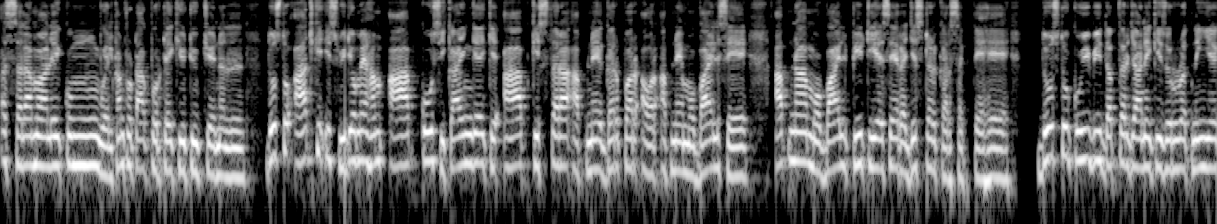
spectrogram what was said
असलकुम welcome to talk for tech YouTube channel दोस्तों, आज की इस वीडियो में हम आपको सिखाएँगे कि आप किस तरह अपने घर पर और अपने मोबाइल से अपना मोबाइल पीटीए से रजिस्टर कर सकते हैं। दोस्तों, कोई भी दफ्तर जाने की ज़रूरत नहीं है।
